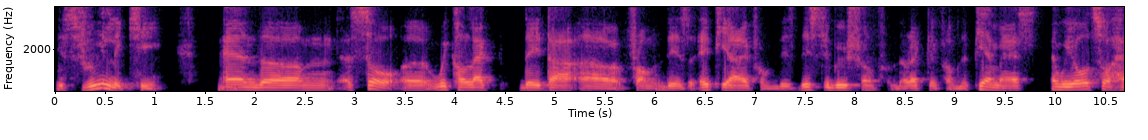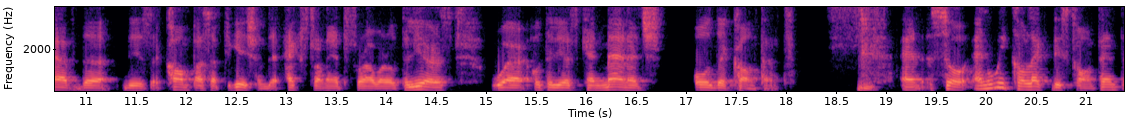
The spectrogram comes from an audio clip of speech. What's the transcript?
It's really key. Mm. And um, so we collect data uh, from this API, from this distribution, from directly from the PMS. And we also have the this Compass application, the extranet for our hoteliers, where hoteliers can manage all their content. Mm. And so, and we collect this content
